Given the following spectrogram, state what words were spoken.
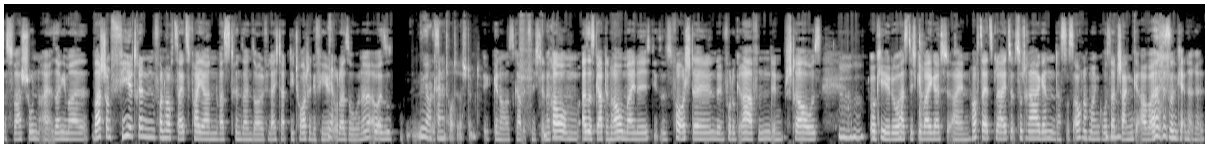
das war schon, äh, sagen wir mal, war schon viel drin von Hochzeitsfeiern, was drin sein soll. Vielleicht hat die Torte gefehlt ja. oder so, ne? Aber so. Ja, es, keine Torte, das stimmt. Genau, es gab jetzt nicht den Raum. Also es gab den Raum, meine ich, dieses Vorstellen, den Fotografen, den Strauß. Mhm. Okay, du hast dich geweigert, ein Hochzeitskleid zu tragen. Das ist auch nochmal ein großer mhm. Chunk, aber so generell.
